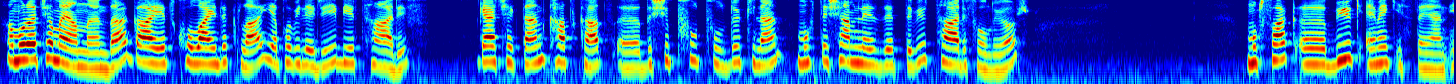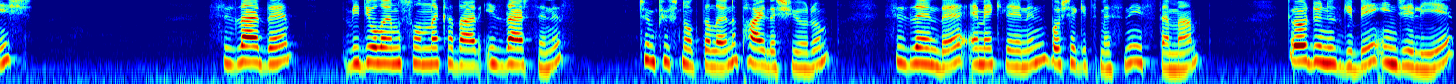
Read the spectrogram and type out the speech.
Hamur açamayanların da gayet kolaylıkla yapabileceği bir tarif. Gerçekten kat kat e, dışı pul pul dökülen muhteşem lezzetli bir tarif oluyor. Mutfak e, büyük emek isteyen iş. Sizler de videolarımı sonuna kadar izlerseniz tüm püf noktalarını paylaşıyorum. Sizlerin de emeklerinin boşa gitmesini istemem. Gördüğünüz gibi inceliği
